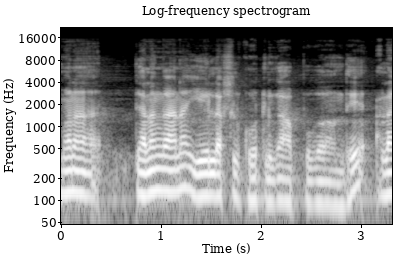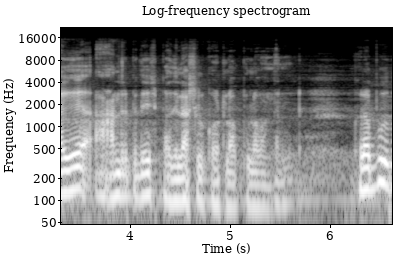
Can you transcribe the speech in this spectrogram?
మన తెలంగాణ ఏడు లక్షల కోట్లుగా అప్పుగా ఉంది. అలాగే ఆంధ్రప్రదేశ్ పది లక్షల కోట్ల అప్పులో ఉందన్నమాట. ప్రభు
